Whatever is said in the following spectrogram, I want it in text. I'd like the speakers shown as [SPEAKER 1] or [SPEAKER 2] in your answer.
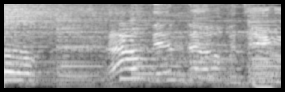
[SPEAKER 1] love. I'm in love with you,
